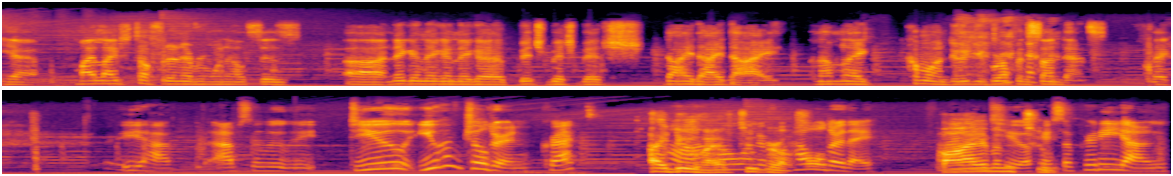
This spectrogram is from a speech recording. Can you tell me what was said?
yeah, my life's tougher than everyone else's. Uh, nigga, nigga, nigga, bitch, bitch, bitch, die, die, die. And I'm like, come on, dude, you grew up in Sundance. Like, yeah, absolutely. Do you you have children, correct? I do. I have two wonderful. girls. How old are they? Five and two. two. Okay, so pretty young.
